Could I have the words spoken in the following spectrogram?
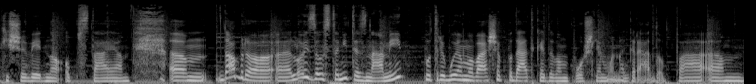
Ki še vedno obstaja. Um, dobro, eh, Lojza, ostanite z nami, potrebujemo vaše podatke, da vam pošljemo nagrado. Pa, um,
